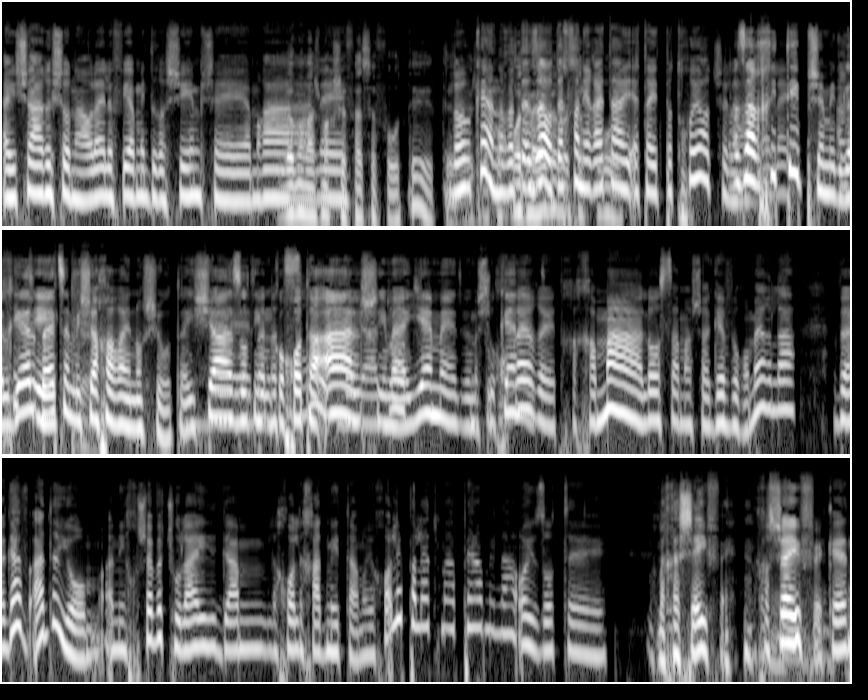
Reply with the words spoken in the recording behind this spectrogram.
האישה הראשונה, אולי לפי המדרשים שאמרה... לא ממש ל... מכשפה ספרותית. לא, כן, אבל זהו, תכף אני אראה את ההתפתחויות שלה. זה ארכיטיפ שמתגלגל ארכיטיפ. בעצם משחר האנושות. האישה הזאת עם כוחות העל, שהיא מאיימת ומסוכנת. משוחררת, חכמה, לא עושה מה שהגבר אומר לה. ואגב, עד היום, אני חושבת שאולי גם לכל אחד מאיתנו יכול להיפלט מהפה המילה, אוי, זאת... אה, מחשייפה. מחשייפה, כן.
